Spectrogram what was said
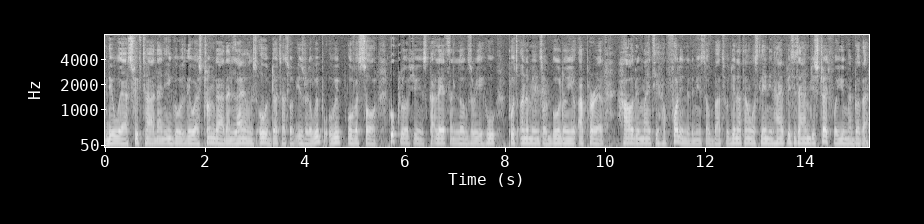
They were swifter than eagles, they were stronger than lions. O daughters of Israel, weep, weep over Saul, who clothed you in scarlet and luxury, who put ornaments of gold on your apparel. How the mighty have fallen in the midst of battle. Jonathan was slain in high places. I am distressed for you, my brother.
